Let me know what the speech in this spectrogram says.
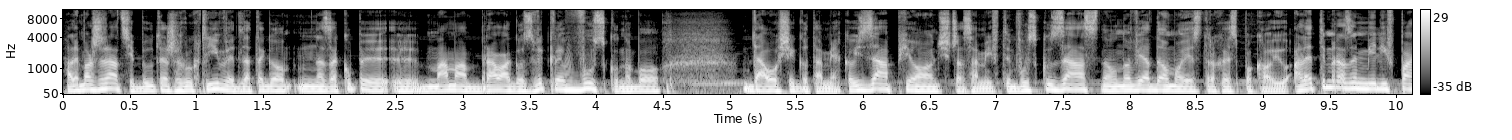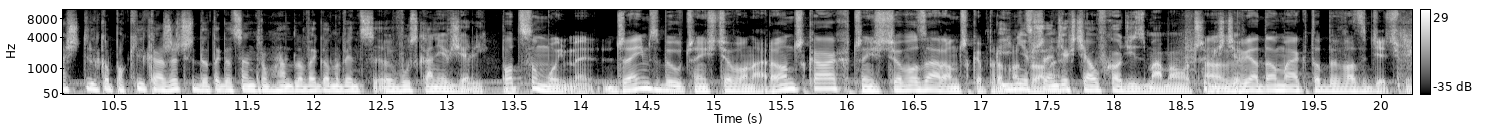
Ale masz rację, był też ruchliwy, dlatego na zakupy y, mama brała go zwykle w wózku, no bo dało się go tam jakoś zapiąć, czasami w tym wózku zasnął, no wiadomo, jest trochę spokoju. Ale tym razem mieli wpaść tylko po kilka rzeczy do tego centrum handlowego, no więc wózka nie wzięli. Podsumujmy. James był częściowo na rączkach, częściowo za rączkę I prowadzony. nie wszędzie chciał wchodzić z mamą, A oczywiście. wiadomo jak to bywa z dziećmi.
